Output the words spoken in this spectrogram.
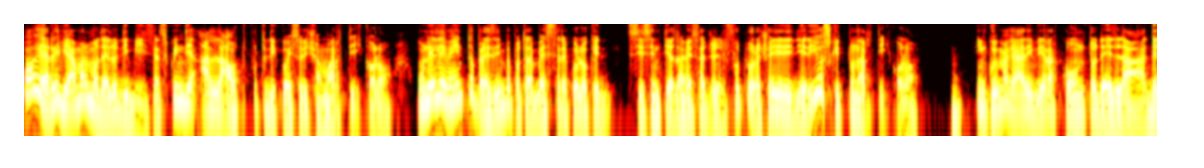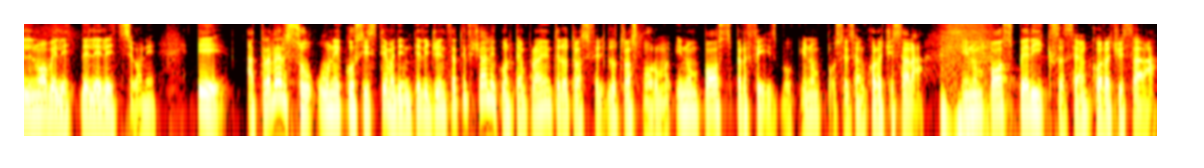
Poi arriviamo al modello di business, quindi all'output di questo diciamo, articolo. Un elemento, per esempio, potrebbe essere quello che si sentiva dal messaggio del futuro, cioè di dire io ho scritto un articolo mm. in cui magari vi racconto della, delle nuove le, delle elezioni e attraverso un ecosistema di intelligenza artificiale contemporaneamente lo, trasfer- lo, trasformo in un post per Facebook, in un post se ancora ci sarà, in un post per X se ancora ci sarà,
